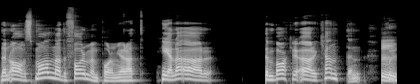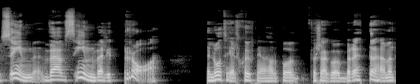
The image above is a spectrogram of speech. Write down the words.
den avsmalnade formen på dem gör att hela ör, den bakre örkanten mm. skjuts in, vävs in väldigt bra. Det låter helt sjukt när jag håller på att försöka berätta det här men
